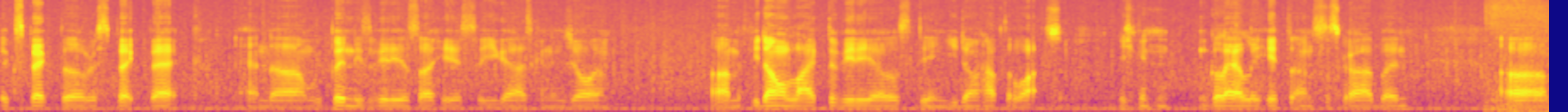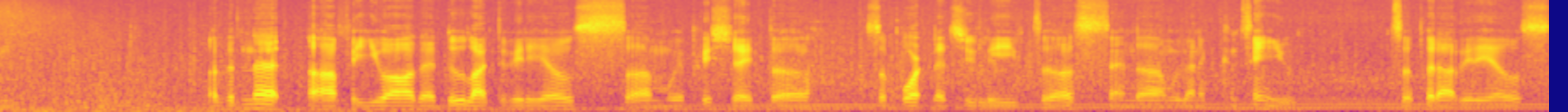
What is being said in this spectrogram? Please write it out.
expect the respect back. And um, we're putting these videos out here so you guys can enjoy them. Um, if you don't like the videos, then you don't have to watch them. You can gladly hit the unsubscribe button. Um, other than that, uh, for you all that do like the videos, um, we appreciate the support that you leave to us, and um, we're going to continue to put out videos.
